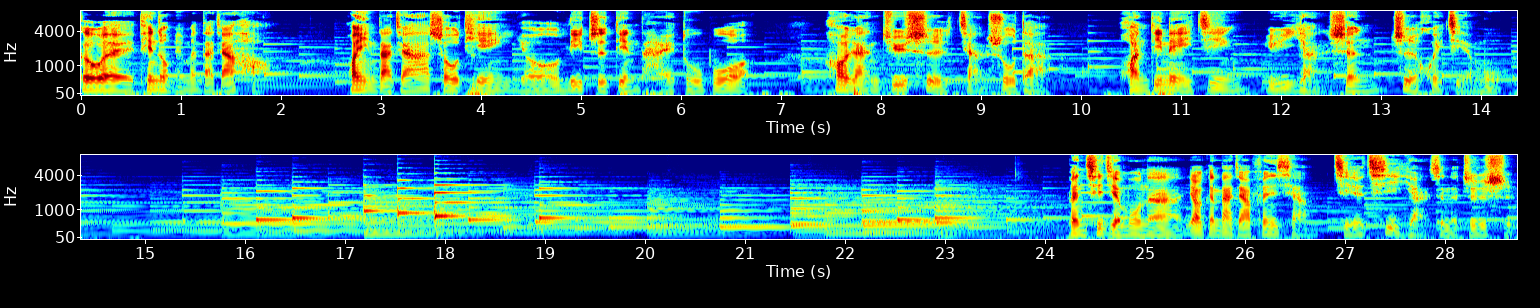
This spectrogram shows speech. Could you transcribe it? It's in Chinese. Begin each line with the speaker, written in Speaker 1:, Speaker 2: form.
Speaker 1: 各位听众朋友们，大家好！欢迎大家收听由荔枝电台独播、浩然居士讲述的《黄帝内经与养生智慧》节目。本期节目呢，要跟大家分享节气养生的知识。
